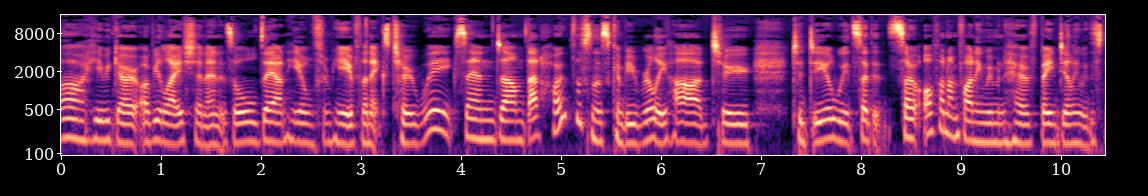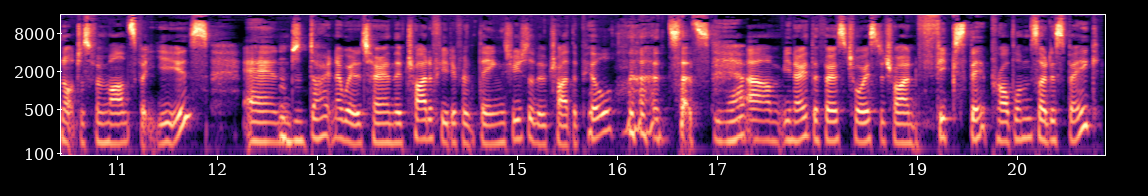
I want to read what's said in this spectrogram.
oh, here we go, ovulation and it's all downhill from here for the next two weeks. And, um, that hopelessness can be really hard to, to deal with. So that, so often I'm finding women have been dealing with this not just for months, but years and mm-hmm. don't know where to turn. They've tried a few different things. Usually they've tried the pill. that's, yep. um, you know, the first choice to try and fix their problem, so to speak.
